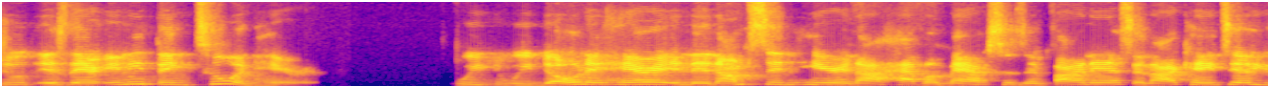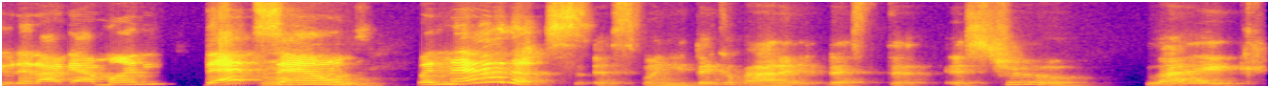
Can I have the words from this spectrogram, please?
do is there anything to inherit? We we don't inherit and then i'm sitting here and i have a master's in finance and i can't tell you that i got money? That sounds mm. bananas. It's, it's, when you think about it that's that it's true. Like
